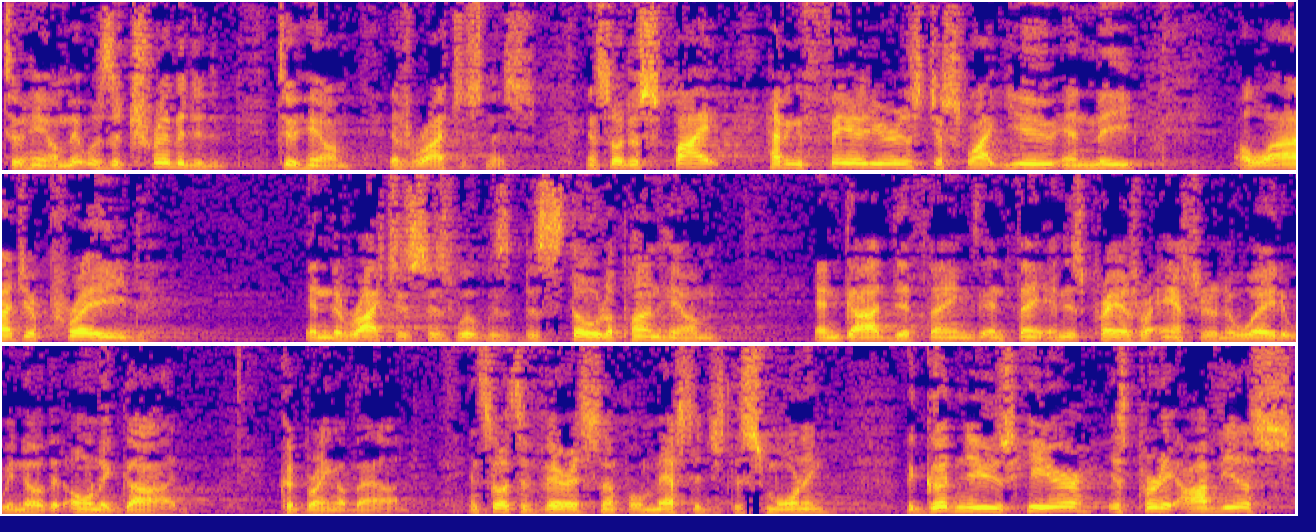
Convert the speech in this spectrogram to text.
to him. It was attributed to him as righteousness. And so despite having failures just like you and me, Elijah prayed and the righteousness was bestowed upon him and God did things, and, th- and his prayers were answered in a way that we know that only God could bring about. And so it's a very simple message this morning. The good news here is pretty obvious,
